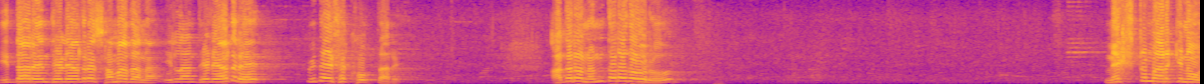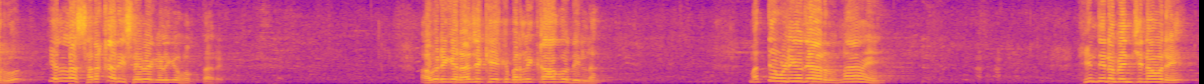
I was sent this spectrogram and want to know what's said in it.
ಇದ್ದಾರೆ ಅಂತ ಹೇಳಿ ಆದರೆ ಸಮಾಧಾನ, ಇಲ್ಲ ಅಂತ ಹೇಳಿ ಆದರೆ ವಿದೇಶಕ್ಕೆ ಹೋಗ್ತಾರೆ. ಅದರ ನಂತರದವರು ನೆಕ್ಸ್ಟ್ ಮಾರ್ಕಿನವರು ಎಲ್ಲ ಸರ್ಕಾರಿ ಸೇವೆಗಳಿಗೆ ಹೋಗ್ತಾರೆ. ಅವರಿಗೆ ರಾಜಕೀಯಕ್ಕೆ ಬರಲಿಕ್ಕೆ ಆಗೋದಿಲ್ಲ. ಮತ್ತೆ ಉಳಿಯೋದು ಯಾರು? ನಾವೇ. ಹಿಂದಿನ ಬೆಂಚಿನವರೇ.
